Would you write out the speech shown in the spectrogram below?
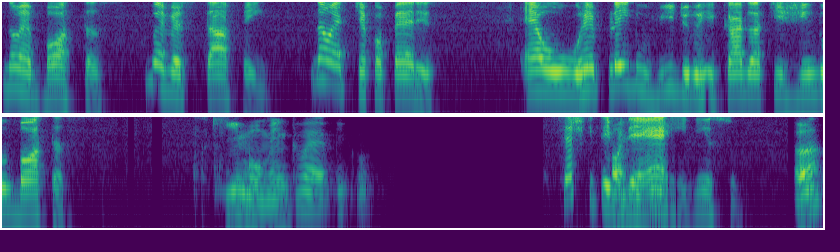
não é Bottas, não é Verstappen, não é Checo Pérez. É o replay do vídeo do Ricardo atingindo Bottas. Que momento épico. Você acha que teve DR nisso? Hã?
